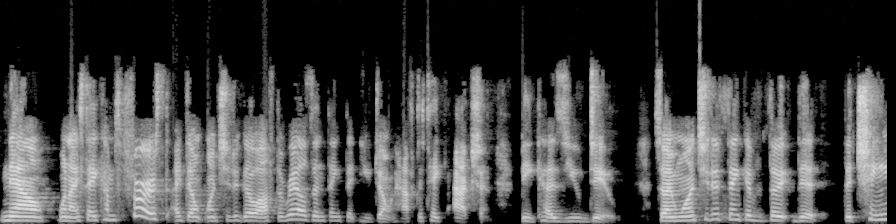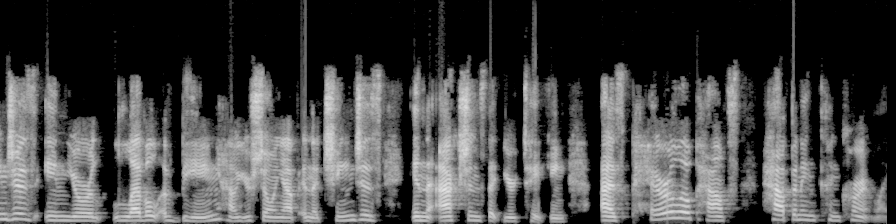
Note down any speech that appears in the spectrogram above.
Now, when I say comes first, I don't want you to go off the rails and think that you don't have to take action because you do. So I want you to think of the the the changes in your level of being, how you're showing up, and the changes in the actions that you're taking as parallel paths happening concurrently.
